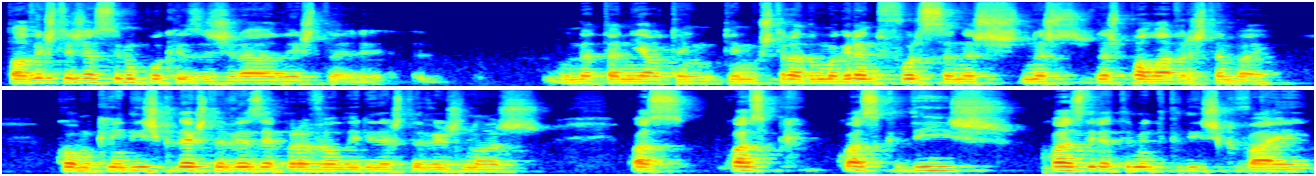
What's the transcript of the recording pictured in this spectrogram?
Talvez esteja a ser um pouco exagerada esta, o Netanyahu tem, tem mostrado uma grande força nas, nas, nas, palavras também. Como quem diz que desta vez é para valer e desta vez nós quase, quase, que, quase que diz, quase diretamente que diz que vai,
